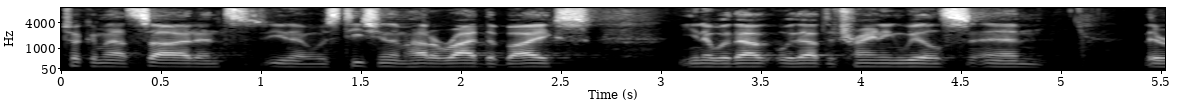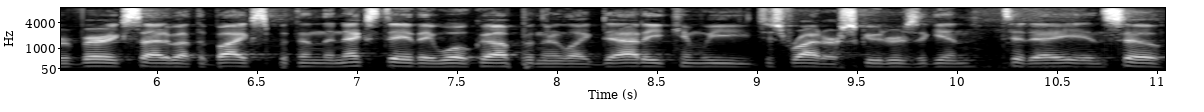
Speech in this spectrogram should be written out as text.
took them outside and you know was teaching them how to ride the bikes, you know, without without the training wheels, and they were very excited about the bikes. But then the next day they woke up and they're like, "Daddy, can we just ride our scooters again today?" And so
